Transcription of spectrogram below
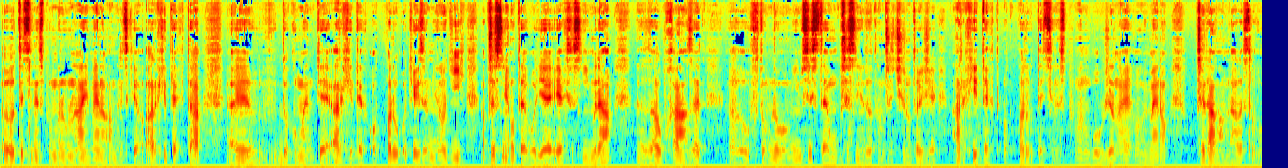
eh, teď si nespomenu na jméno amerického architekta, eh, dokument je architekt odpadu o těch zemělodích a přesně o té vodě, jak se s ním dá zaobcházet eh, v tom novomním systému, přesně to tam řečeno, takže architekt odpadu, teď si nespomenu bohužel na jeho jméno, předávám dále slovo.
